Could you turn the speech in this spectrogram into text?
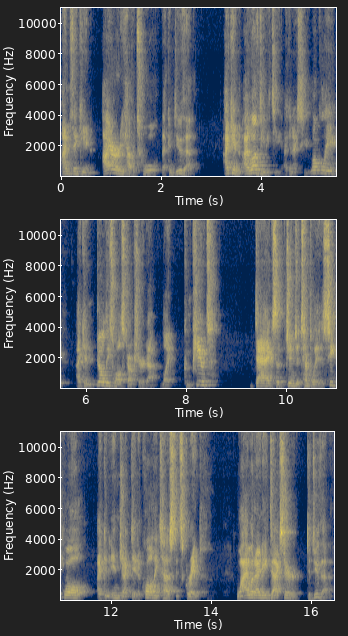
I'm thinking, I already have a tool that can do that. I can, I love DBT. I can execute locally. I can build these well-structured uh, like compute, DAGs of Jinja templated SQL. I can inject data quality test. It's great. Why would I need Dagster to do that?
